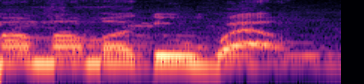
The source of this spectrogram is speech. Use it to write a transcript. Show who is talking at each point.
Speaker 1: my mama do well.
